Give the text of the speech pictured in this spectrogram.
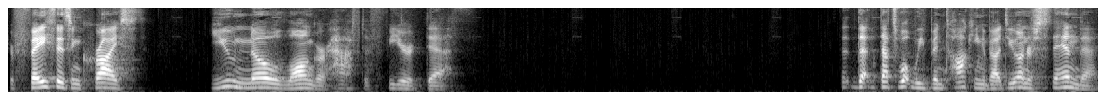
your faith is in Christ, you no longer have to fear death. That, that's what we've been talking about. Do you understand that?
